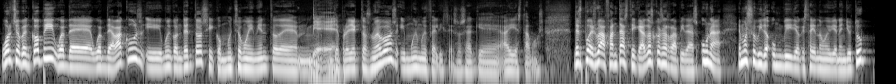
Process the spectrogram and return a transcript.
Workshop en copy, web de, web de Abacus y muy contentos y con mucho movimiento de, Bien. de proyectos nuevos y muy, muy felices. O sea que ahí estamos. Después, va, fantástica. Dos cosas rápidas. Una, hemos subido un vídeo que está yendo muy bien en YouTube.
